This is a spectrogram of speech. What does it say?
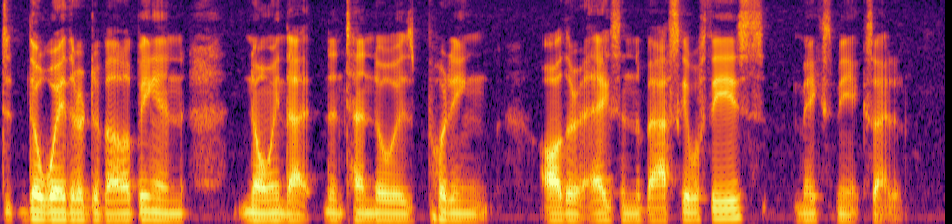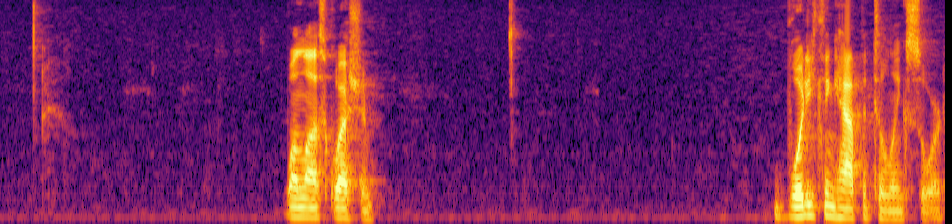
d- the way they're developing and knowing that Nintendo is putting all their eggs in the basket with these makes me excited. One last question: What do you think happened to Link's sword?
